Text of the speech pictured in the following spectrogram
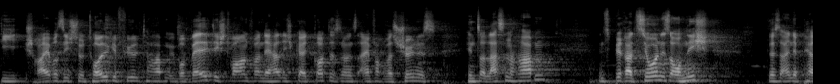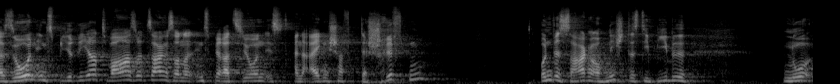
die Schreiber sich so toll gefühlt haben, überwältigt waren von der Herrlichkeit Gottes und uns einfach was Schönes hinterlassen haben. Inspiration ist auch nicht, dass eine Person inspiriert war sozusagen, sondern Inspiration ist eine Eigenschaft der Schriften. Und wir sagen auch nicht, dass die Bibel nur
